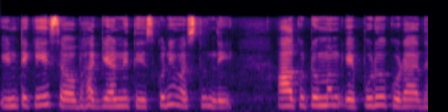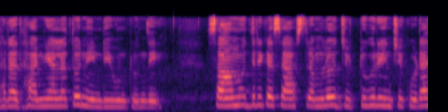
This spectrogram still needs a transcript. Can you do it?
ఇంటికి సౌభాగ్యాన్ని తీసుకుని వస్తుంది. ఆ కుటుంబం ఎప్పుడూ కూడా ధనధాన్యాలతో నిండి ఉంటుంది. సాముద్రిక శాస్త్రంలో జుట్టు గురించి కూడా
